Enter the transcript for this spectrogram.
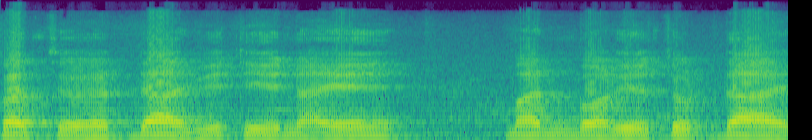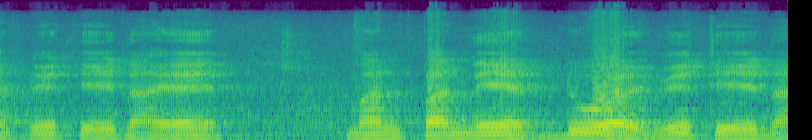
ประเสริฐได้วิธีไหน มันบริสุทธิ์ได้วิธีไหน มันประณีตด้วยวิธีไหน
